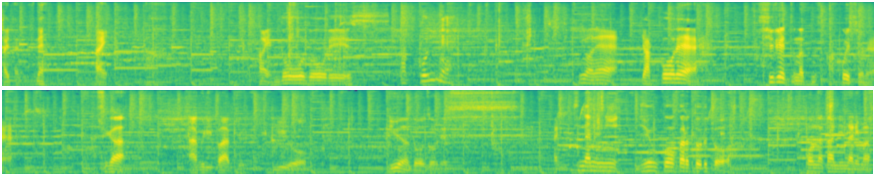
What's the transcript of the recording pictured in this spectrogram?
書いてありますね。はい。はい。銅像です。かっこいいね。今ね逆光でシルエットになってるんです。かっこいいですよね。さすがアグリパーク。竜王。竜の銅像です、はい、ちなみに巡航から撮るとこんな感じになります。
